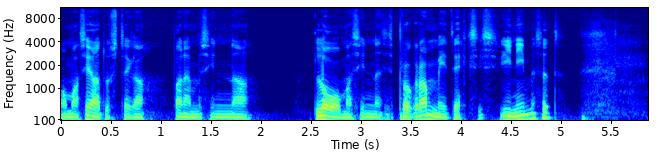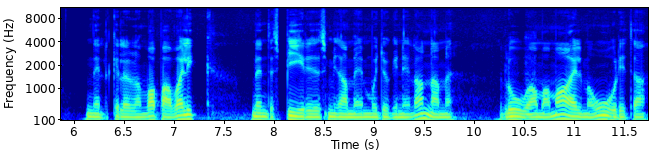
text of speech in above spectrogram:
oma seadustega, paneme sinna looma sinna siis programmid ehk siis inimesed, neil, kellel on vaba valik nendes piirides, mida me muidugi neile anname, luua oma maailma, uurida.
